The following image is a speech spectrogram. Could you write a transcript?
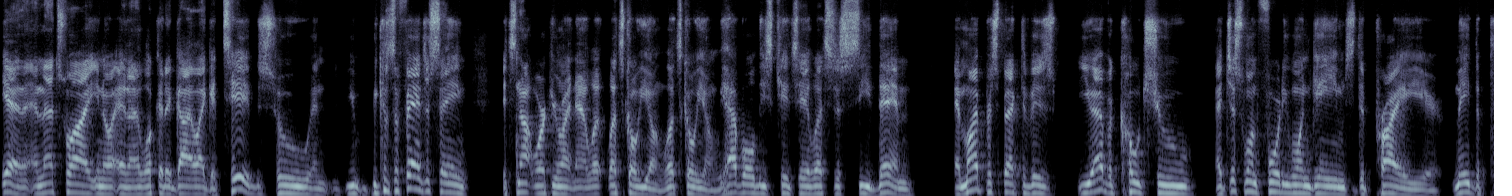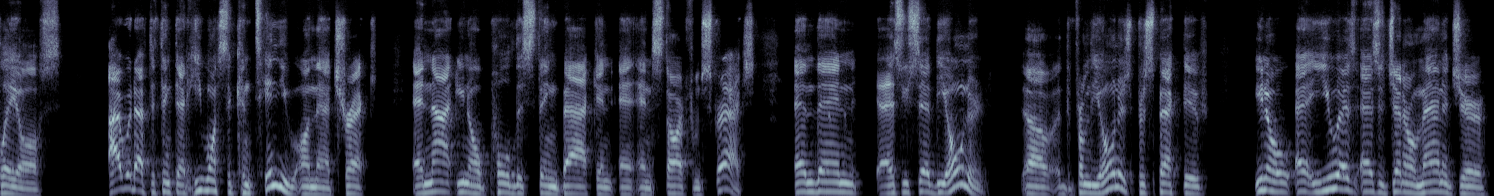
Yeah, and that's why you know, and I look at a guy like a Thibs who, and you because the fans are saying it's not working right now. Let, let's go young. Let's go young. We have all these kids here. Let's just see them. And my perspective is, you have a coach who had just won 41 games the prior year, made the playoffs. I would have to think that he wants to continue on that trek and not, you know, pull this thing back and and, and start from scratch. And then, as you said, the owner, uh, from the owner's perspective, you know, uh, you as as a general manager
